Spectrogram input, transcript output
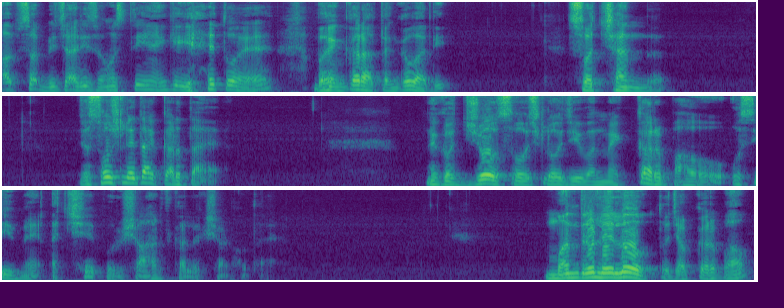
अब सब बिचारी समझती हैं कि ये तो है भयंकर आतंकवादी, स्वच्छंद, जो सोच लेता है, करता है। देखो, जो सोच लो, जीवन में कर पाओ, उसी में अच्छे पुरुषार्थ का लक्षण होता है। मंत्र ले लो तो जब कर पाओ,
